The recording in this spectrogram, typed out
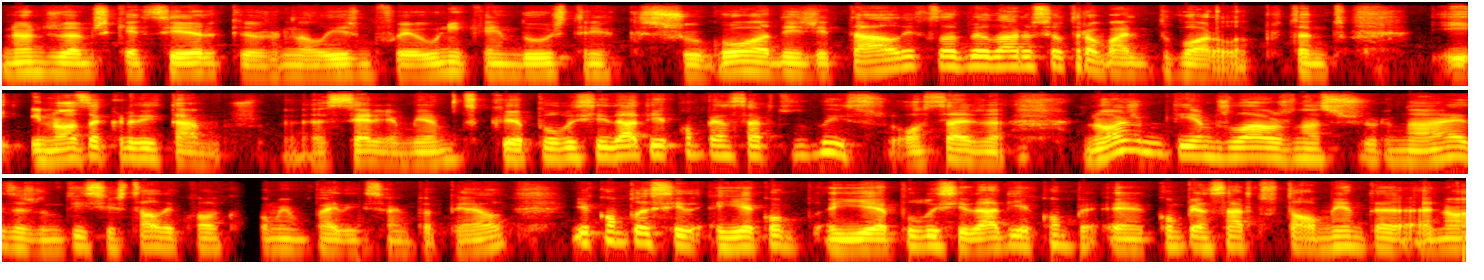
não nos vamos esquecer que o jornalismo foi a única indústria que chegou ao digital e resolveu dar o seu trabalho de borla. Portanto, e, e, nós acreditamos uh, seriamente que a publicidade ia compensar tudo isso. Ou seja, nós metíamos lá os nossos jornais, as notícias tal e qual como uma edição em papel, e a, e a, e a publicidade ia comp uh, compensar totalmente a, no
